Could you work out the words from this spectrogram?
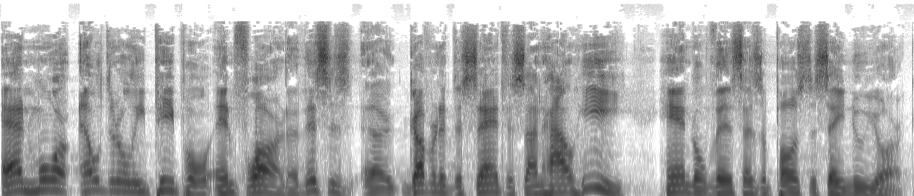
and more elderly people in Florida, this is uh, Governor DeSantis on how he handled this as opposed to, say, New York.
